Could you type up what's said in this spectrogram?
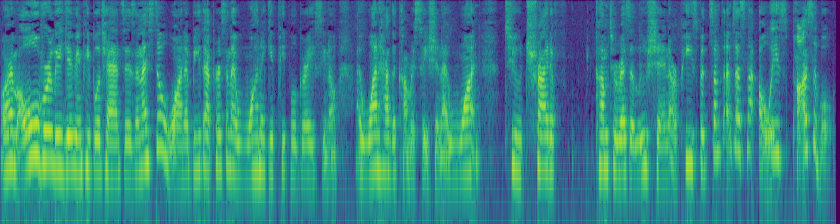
or I'm overly giving people chances and I still want to be that person. I want to give people grace you know? I want to have the conversation. I want to try to f- come to resolution or peace but sometimes that's not always possible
